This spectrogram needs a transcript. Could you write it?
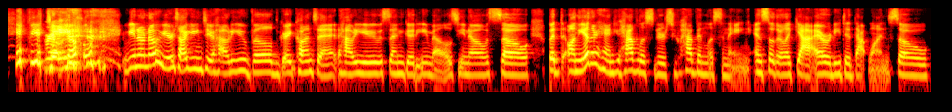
if you right. don't know, if you don't know who you're talking to, how do you build great content? How do you send good emails? You know, so but on the other hand, you have listeners who have been listening, and so they're like, yeah, I already did that one. So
